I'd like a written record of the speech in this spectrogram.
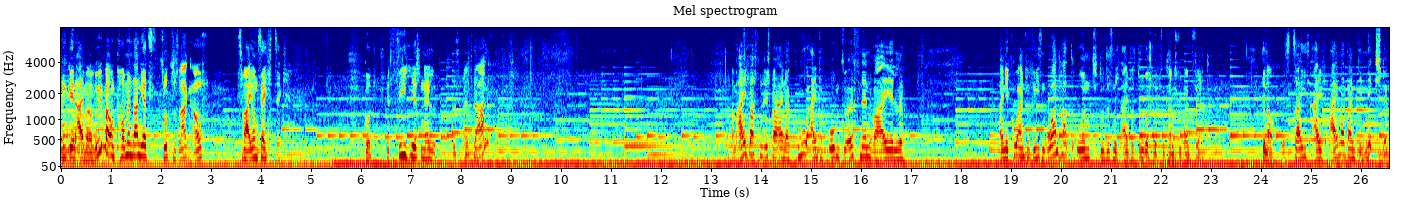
und gehen einmal rüber und kommen dann jetzt sozusagen auf 62. Gut, jetzt ziehe ich hier schnell das Halfter an. Am einfachsten ist bei einer Kuh einfach oben zu öffnen, weil eine Kuh einfach riesen Ohren hat und du das nicht einfach drüber schlüpfen kannst wie beim Pferd. Genau, jetzt zeige ich euch einmal beim Genickstück.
